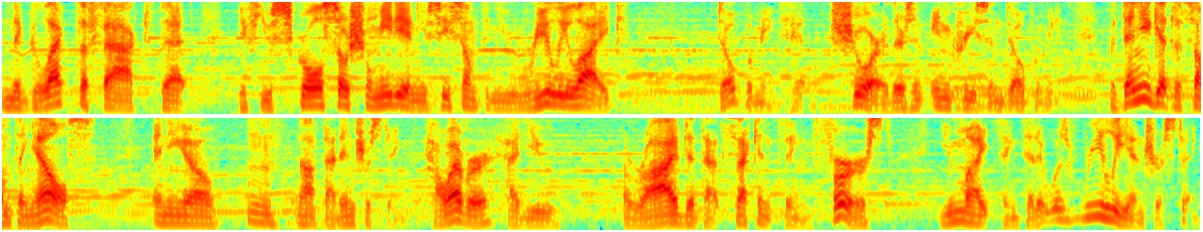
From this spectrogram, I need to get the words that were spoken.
neglect the fact that if you scroll social media and you see something you really like, dopamine hit. Sure, there's an increase in dopamine. But then you get to something else and you go, hmm, not that interesting. However, had you arrived at that second thing first, you might think that it was really interesting.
